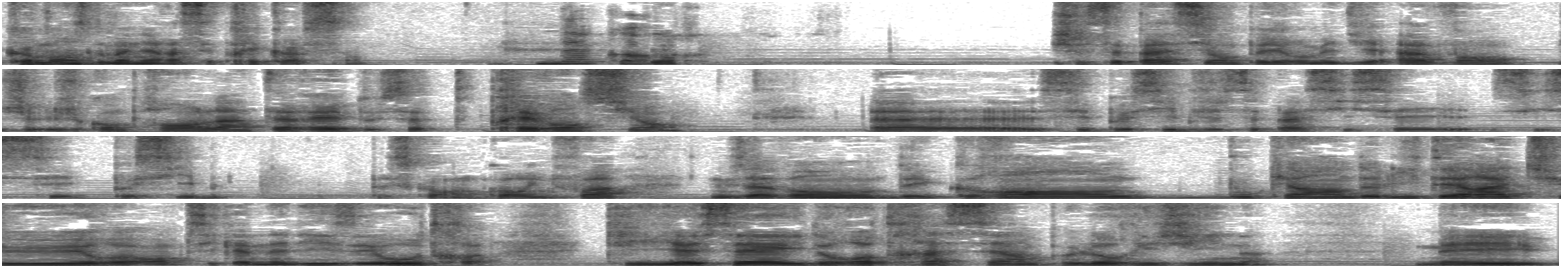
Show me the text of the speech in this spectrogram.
commence de manière assez précoce. D'accord. Je ne sais pas si on peut y remédier avant. Je, je comprends l'intérêt de cette prévention. c'est possible, je ne sais pas si c'est si possible parce qu'encore une fois, nous avons des grands bouquins de littérature en psychanalyse et autres qui essayent de retracer un peu l'origine, mais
